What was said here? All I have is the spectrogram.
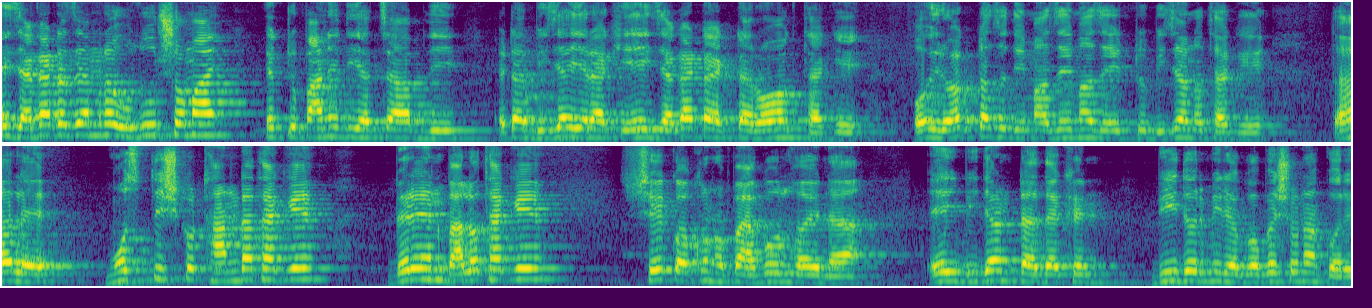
এই জায়গাটা যে আমরা উজুর সময় একটু পানি দিয়ে চাপ দিই, এটা ভিজাইয়ে রাখি, এই জায়গাটা একটা রগ থাকে। ওই রগটা যদি মাঝে মাঝে একটু ভিজানো থাকে, তাহলে মস্তিষ্ক ঠান্ডা থাকে, ব্রেন ভালো থাকে, সে কখনো পাগল হয় না। এই বিধানটা দেখেন, বিধর্মীরা গবেষণা করে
